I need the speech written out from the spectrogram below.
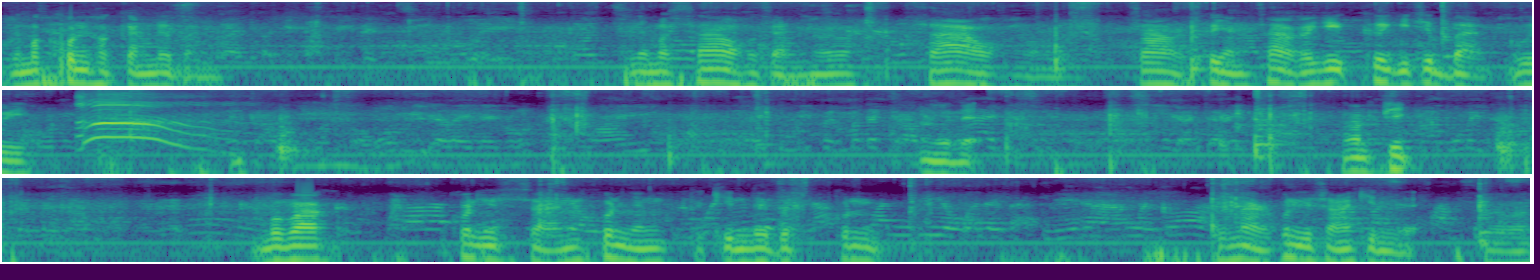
แล้วมาคนเขากันเด้อบัดนี้แล้วมาเศร้าเขากันเนาะเศร้าเศร้าคืออย่างเศร้าก็ยี่คือยี่สิบบาทอุ้ยนี่แหละน้ำพริกบอกว่าคนอีสานคนยังกินได้เบิดคน ส่วนมากคนอีสานกินแหละแต่ว่า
